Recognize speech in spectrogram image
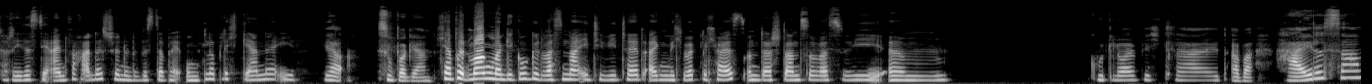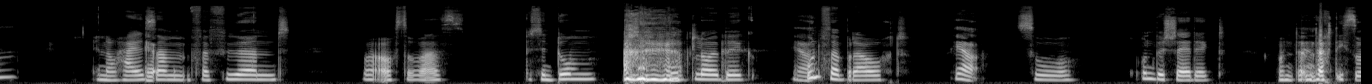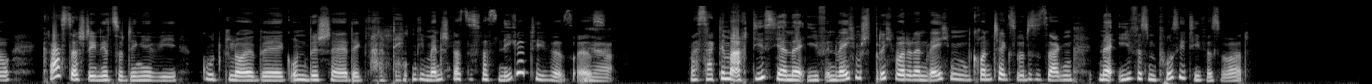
Du redest dir einfach alles schön und du bist dabei unglaublich gern naiv. Ja, super gern. Ich habe heute Morgen mal gegoogelt, was Naivität eigentlich wirklich heißt und da stand sowas wie ähm, Gutgläubigkeit, aber heilsam, Genau, heilsam, äh, verführend, war auch sowas. Bisschen dumm, gutgläubig, ja. unverbraucht. Ja. So unbeschädigt. Und dann ja. dachte ich so, krass, da stehen jetzt so Dinge wie gutgläubig, unbeschädigt. Warum denken die Menschen, dass das was Negatives ist? Ja. Was sagt immer, ach, die ist ja naiv. In welchem Sprichwort oder in welchem Kontext würdest du sagen, naiv ist ein positives Wort?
